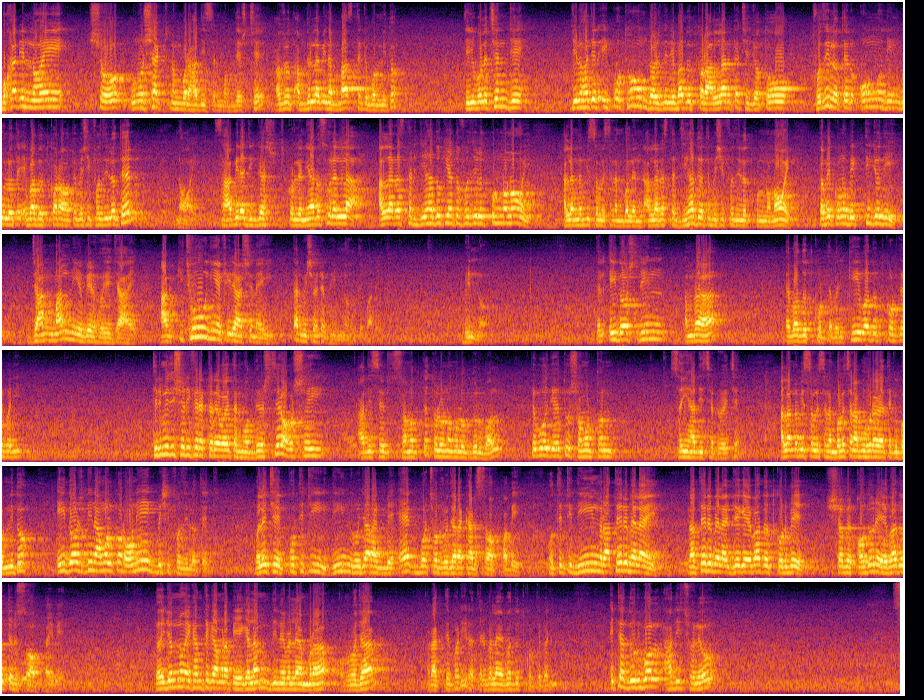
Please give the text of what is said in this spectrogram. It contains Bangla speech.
বুখারির নয়শো উনষাট নম্বর হাদিসের মধ্যে এসছে হজরত আবদুল্লাহ বিন আব্বাস থেকে বর্ণিত। তিনি বলেছেন যে, জিলহজের এই প্রথম দশ দিন ইবাদত করা আল্লাহর কাছে যত ফজিলতের অন্য দিনগুলোতে ইবাদত করা অত বেশি ফজিলতের নয়। সাহাবিরা জিজ্ঞাসা করলেন, ইয়া রসুলাল্লাহ, আল্লাহর রাস্তার জিহাদও কি এত ফজিলতপূর্ণ নয়? আল্লাহ নবী সাল্লাহ সাল্লাম বলেন আল্লাহ রাস্তার জিহাদও এত বেশি ফজিলতপূর্ণ নয়। তবে কোনো ব্যক্তি যদি জানমাল নিয়ে বের হয়ে যায়, আর কিছু নিয়ে ফিরে আসে নাই, তার বিষয়টা ভিন্ন হতে পারে। ভিন্ন। তাহলে এই দশ দিন আমরা এবাদত করতে পারি। কি ইবাদত করতে পারি? তিরমিজি শরীফের একটা রেওয়ায়তের মধ্যে এসছে অবশ্যই হাদিসের সনদটা তুলনামূলক দুর্বল। তবুও যেহেতু সমর্থন সেই হাদিসের রয়েছে আল্লাহ নবী সাল্লাহ সাল্লাম বলেছেন আবু হুরারা থেকে বর্ণিত, এই দশ দিন আমল কর অনেক বেশি ফজিলতের। বলেছে, প্রতিটি দিন রোজা রাখবে, এক বছর রোজা রাখার সব পাবে। প্রতিটি দিন রাতের বেলায় রাতের বেলায় জেগে এবাদত করবে, সবে কদরে এবাদতের সব পাইবে। তো এই জন্য এখান থেকে আমরা পেয়ে গেলাম, দিনের বেলায় আমরা রোজা রাখতে পারি, রাতের বেলা এবাদত করতে পারি। এটা দুর্বল হাদিস হলেও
